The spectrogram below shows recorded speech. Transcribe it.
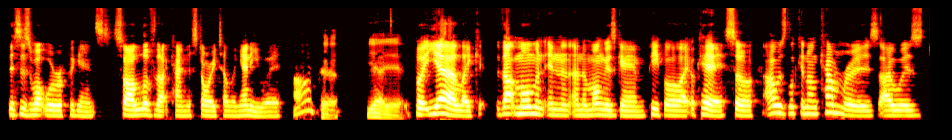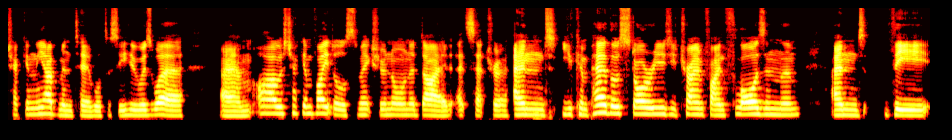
this is what we're up against. So I love that kind of storytelling anyway. Oh, okay. Yeah, yeah. But yeah, like that moment in an Among Us game, people are like, okay, so I was looking on cameras, I was checking the admin table to see who was where. Um, oh, I was checking vitals to make sure no one had died, etc. And you compare those stories, you try and find flaws in them, and the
